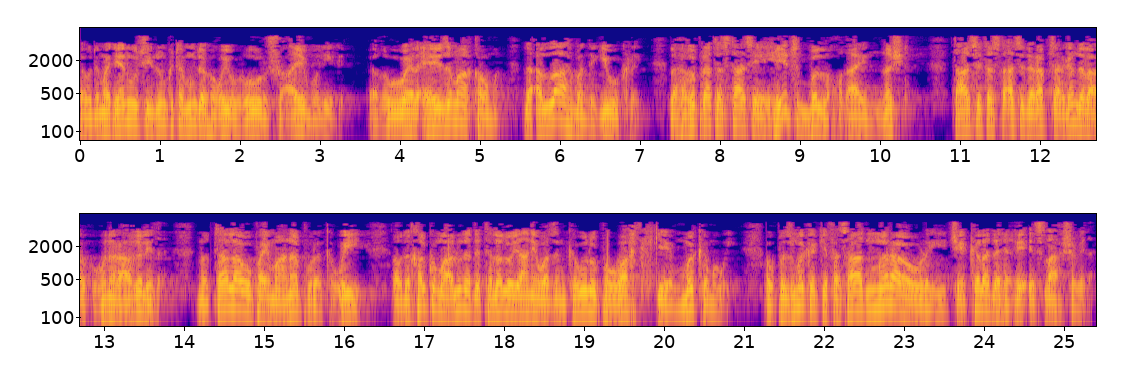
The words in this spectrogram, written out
او د مدین اوسیدونکو ته موږ د هغوی ورور شعیب ولیږه هغه وویل ای زما قومه د الله بندگی وکړئ له هغه پرته ستاسو هیڅ بل خدای نشته تاسو ته ستاسو د رب څرګند لار کوونه راغلی ده نو تله او پیمانه پوره کوي او د خلکو مالونه د تللو یعنی وزن کولو په وخت کې مکموي او په ځمکه کې فساد مراوړي چې کله د هغه اصلاح شوه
